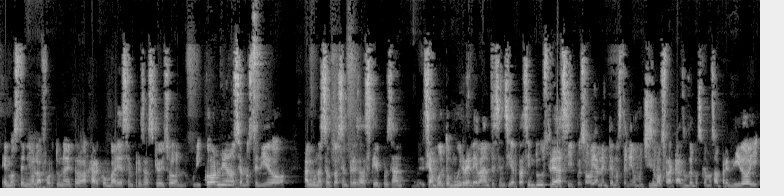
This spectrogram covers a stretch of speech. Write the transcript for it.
Hemos tenido la fortuna de trabajar con varias empresas que hoy son unicornios. Hemos tenido algunas otras empresas que pues han, se han vuelto muy relevantes en ciertas industrias y pues obviamente hemos tenido muchísimos fracasos de los que hemos aprendido y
